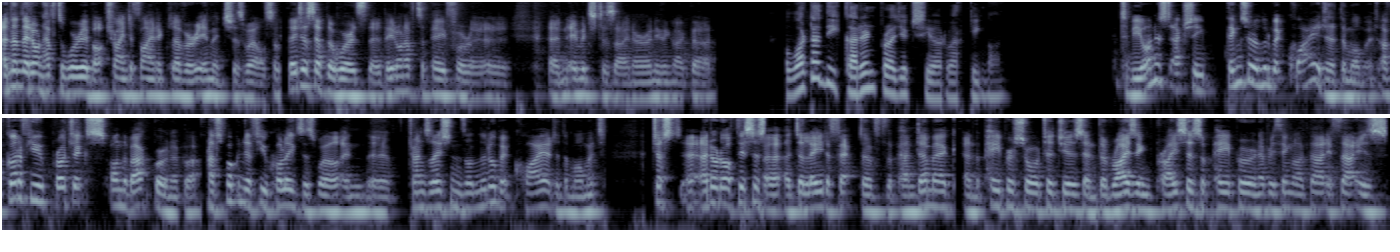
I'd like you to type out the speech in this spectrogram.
and then they don't have to worry about trying to find a clever image as well. So they just have the words there. They don't have to pay for a, an image designer or anything like that. What are the current projects you are working on? To be honest, actually, things are a little bit quiet at the moment. I've got a few projects on the back burner, but I've spoken to a few colleagues as well, and uh, translation's a little bit quiet at the moment just uh, I don't know if this is a, delayed effect of the pandemic and the paper shortages and the rising prices of paper and everything like that. If that is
